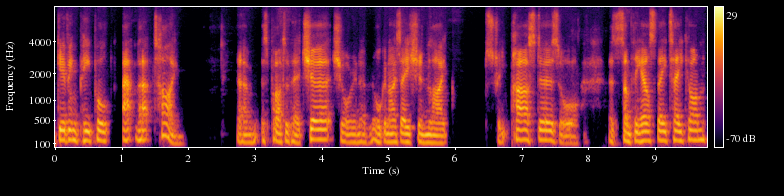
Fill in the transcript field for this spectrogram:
giving people at that time um, as part of their church or in an organization like street pastors or as something else they take on,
